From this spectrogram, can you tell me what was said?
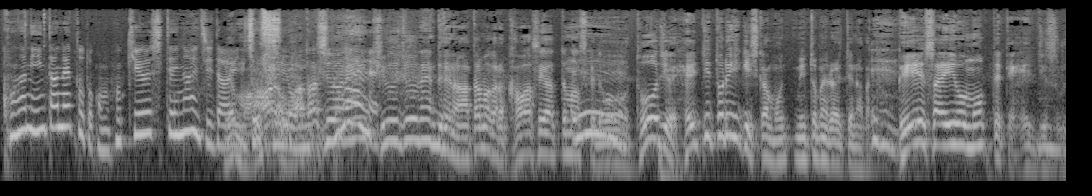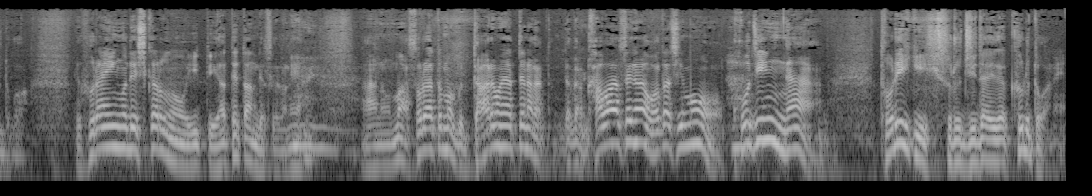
こんなにインターネットとかも普及していない時代ですよ、ね、私はね、90年代の頭から為替やってますけど、えー、当時はヘッジ取引しかも認められてなかった、えー、米債を持っててヘッジするとか、フライングで叱るのを言ってやってたんですけどね、はい、あのまあ、それはともかく誰もやってなかった、だから為替が私も個人が取引する時代が来るとはね、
